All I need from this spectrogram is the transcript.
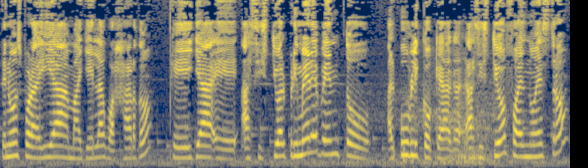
Tenemos por ahí a Mayela Guajardo, que ella eh, asistió al primer evento al público que asistió, fue al nuestro.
